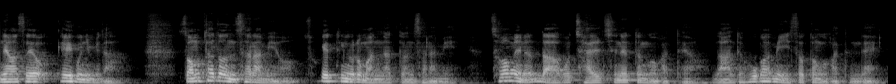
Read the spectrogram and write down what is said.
안녕하세요. K군입니다. 썸 타던 사람이요. 소개팅으로 만났던 사람이 처음에는 나하고 잘 지냈던 것 같아요. 나한테 호감이 있었던 것 같은데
